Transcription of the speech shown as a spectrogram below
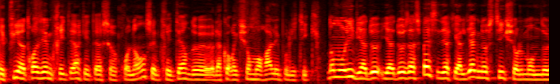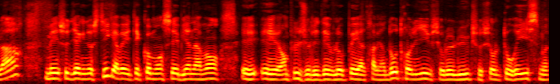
Et puis un troisième critère qui était surprenant, c'est le critère de la correction morale et politique. Dans mon livre, il y a deux, aspects, c'est-à-dire qu'il y a le diagnostic sur le monde de l'art, mais ce diagnostic avait été commencé bien avant, et, et en plus je l'ai développé à travers d'autres livres sur le luxe, sur le tourisme.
